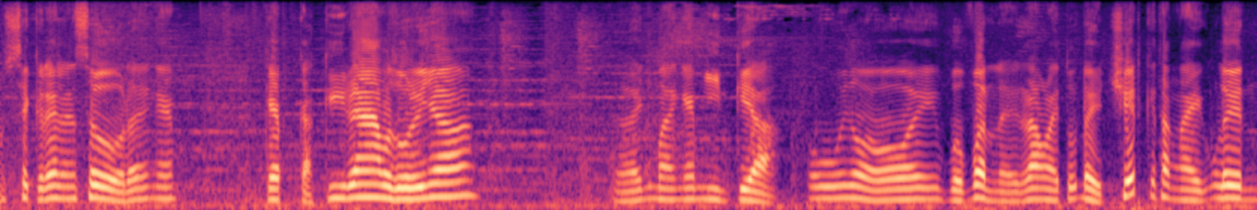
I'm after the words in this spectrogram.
uh, Secret Lancer ở đây anh em. Kẹp cả Kira vào rồi đấy nhá. Đấy, nhưng mà anh em nhìn kìa. Ôi rồi ôi, Vớ vẩn này, round này tôi đẩy chết cái thằng này cũng lên.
